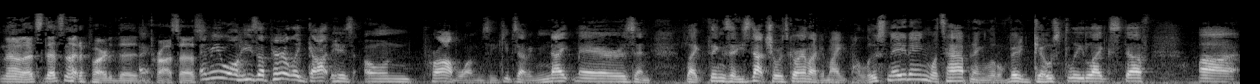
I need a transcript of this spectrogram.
no, that's that's not a part of the process. I mean, well, he's apparently got his own problems. He keeps having nightmares and like things that he's not sure what's going on. Like, am I hallucinating? What's happening? Little very ghostly like stuff. Uh,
